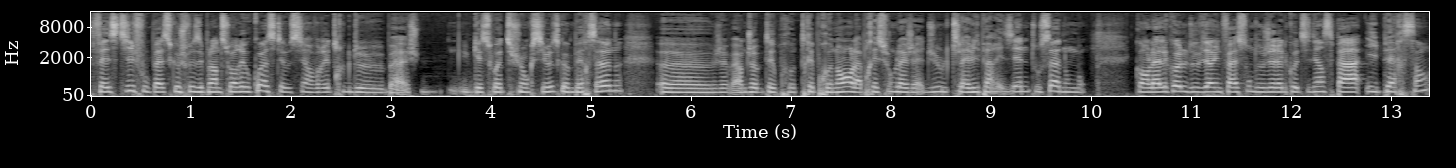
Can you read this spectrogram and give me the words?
festif ou parce que je faisais plein de soirées ou quoi. C'était aussi un vrai truc de, bah, guess what, je suis anxieuse comme personne. Euh, j'avais un job très, très prenant, la pression de l'âge adulte, la vie parisienne, tout ça. Donc bon, quand l'alcool devient une façon de gérer le quotidien, c'est pas hyper sain.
